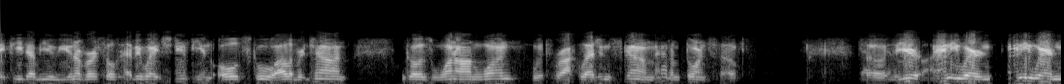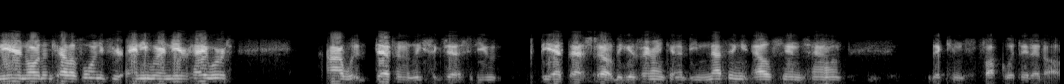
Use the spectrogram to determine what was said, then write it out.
APW Universal Heavyweight Champion Old School Oliver John goes one on one with rock legend scum Adam. That's So if you're anywhere anywhere near Northern California, if you're anywhere near Hayward, I would definitely suggest you be at that show because there ain't gonna be nothing else in town that can fuck with it at all.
